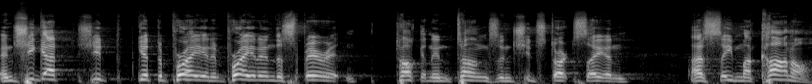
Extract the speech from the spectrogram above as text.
and she got, she get to praying and praying in the spirit and talking in tongues, and she'd start saying, I see McConnell.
